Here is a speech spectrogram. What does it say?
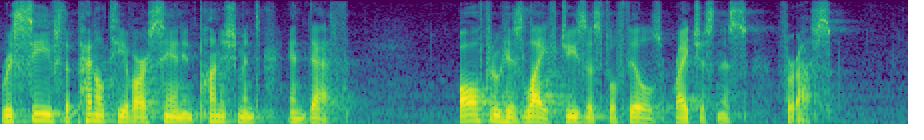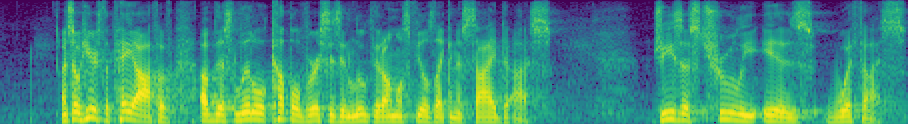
receives the penalty of our sin in punishment and death. All through his life, Jesus fulfills righteousness for us. And so here's the payoff of, of this little couple verses in Luke that almost feels like an aside to us. Jesus truly is with us,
